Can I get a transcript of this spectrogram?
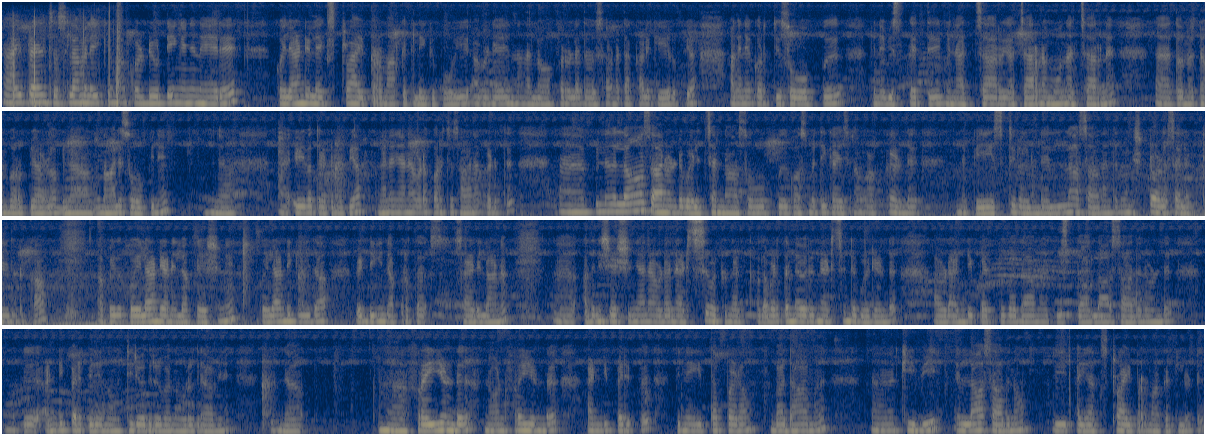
Hi friends അസ്സാം വലൈക്കും അപ്പോൾ ഡ്യൂട്ടി കഴിഞ്ഞ് നേരെ കൊയിലാണ്ടിയുള്ള എക്സ്ട്രാ ഹൈപ്പർ മാർക്കറ്റിലേക്ക് പോയി. അവിടെ ഇന്ന് നല്ല ഓഫറുള്ള ദിവസമാണ്. തക്കാളി ഏറുപ്യ അങ്ങനെ കുറച്ച് സോപ്പ് പിന്നെ ബിസ്ക്കറ്റ് പിന്നെ അച്ചാർ അച്ചാറിന് മൂന്ന് അച്ചാറിന് തൊണ്ണൂറ്റൊമ്പത് ഉള്ളൂ. പിന്നെ നാല് സോപ്പിന് എഴുപത്തെട്ട് റുപ്യ. അങ്ങനെ ഞാൻ അവിടെ കുറച്ച് സാധനമൊക്കെ എടുത്ത് പിന്നെ എല്ലാ സാധനമുണ്ട്. വെളിച്ചെണ്ണ സോപ്പ് കോസ്മെറ്റിക് ഐറ്റങ്ങളൊക്കെ ഉണ്ട്. പിന്നെ പേസ്റ്റുകളുണ്ട് എല്ലാ സാധനത്തിനും നമുക്ക് ഇഷ്ടമുള്ള സെലക്ട് ചെയ്തെടുക്കാം. അപ്പോൾ ഇത് കൊയിലാണ്ടിയാണ് ഈ ലൊക്കേഷന് കൊയിലാണ്ടി ഗീത വെഡ്ഡിങ്ങിന്റെ അപ്പുറത്തെ സൈഡിലാണ്. അതിനുശേഷം ഞാൻ അവിടെ നട്ട്സ് വെക്കുന്നിടത്ത് അത് അവിടെ തന്നെ ഒരു നട്ട്സിന്റെ വീടുണ്ട്. അവിടെ അണ്ടിപ്പരിപ്പ് ബദാം പിസ്ത എല്ലാ സാധനമുണ്ട് നമുക്ക് അണ്ടിപ്പരിപ്പിന് നൂറ്റി ഇരുപത് രൂപ നൂറ് ഗ്രാമിന്. പിന്നെ ഫ്രൈ ഉണ്ട് നോൺ ഫ്രൈ ഉണ്ട് അണ്ടിപ്പരിപ്പ് പിന്നെ ഈത്തപ്പഴം ബദാം കിവി എല്ലാ സാധനവും ഈ എക്സ്ട്രാ ഹൈപ്പർ മാർക്കറ്റിലുണ്ട്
